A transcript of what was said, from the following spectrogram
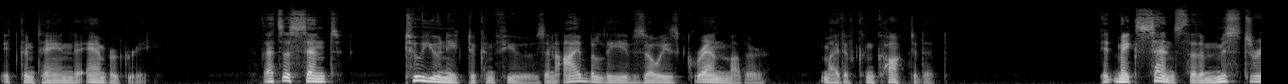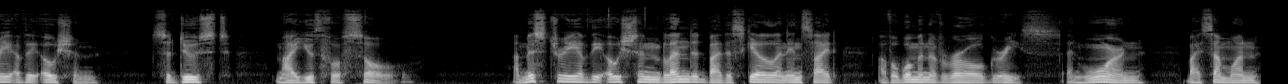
it contained ambergris. That's a scent too unique to confuse, and I believe Zoe's grandmother might have concocted it. It makes sense that a mystery of the ocean seduced my youthful soul. A mystery of the ocean blended by the skill and insight of a woman of rural Greece and worn by someone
